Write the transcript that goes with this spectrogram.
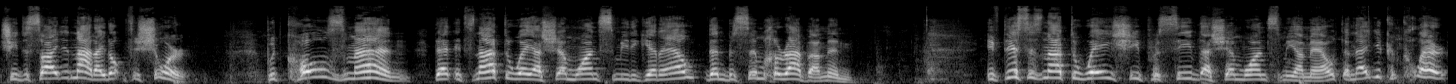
She decided not. I don't for sure. But calls man that it's not the way Hashem wants me to get out, then besimcha rab, amen. If this is not the way she perceived Hashem wants me, I'm out, and that you can clear.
